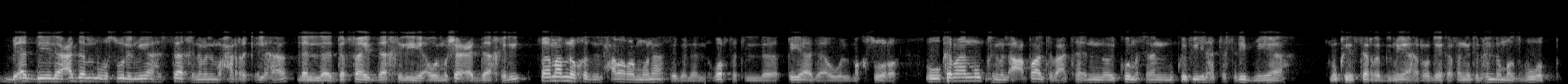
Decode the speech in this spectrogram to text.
بيؤدي إلى عدم وصول المياه الساخنة من المحرك لها للدفاية الداخلية أو المشع الداخلي. فما بنأخذ الحرارة المناسبة لغرفة القيادة أو المقصورة. وكمان ممكن من الأعطال تبعتها إنه يكون مثلا ممكن في لها تسريب مياه ممكن يسرب المياه الروديتر. فننتبه له مضبوط.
